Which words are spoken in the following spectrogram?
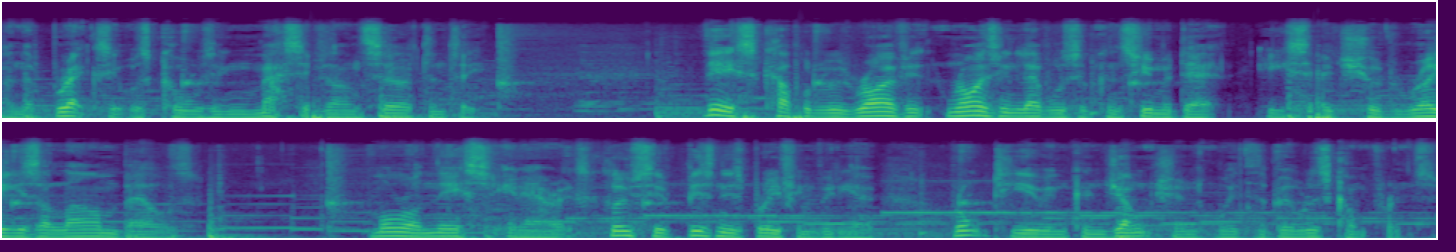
and that Brexit was causing massive uncertainty. This, coupled with rising levels of consumer debt, he said should raise alarm bells. More on this in our exclusive business briefing video brought to you in conjunction with the Builders Conference.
